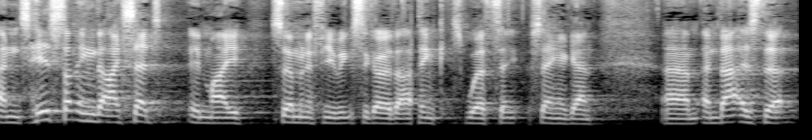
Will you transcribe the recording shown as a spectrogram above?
and here's something that I said in my sermon a few weeks ago that I think is worth say, saying again. Um, and that is that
